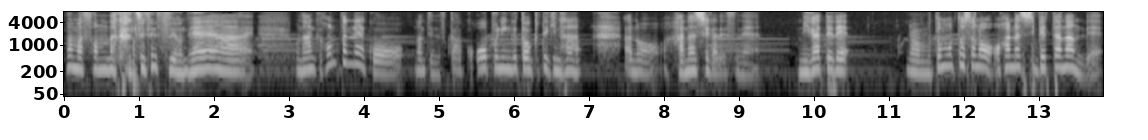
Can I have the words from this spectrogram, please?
まあまあそんな感じですよね。はい。もうなんか本当にねこう何て言うんですかこうオープニングトーク的な あの話がですね苦手で。もともとそのお話ベタなんで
